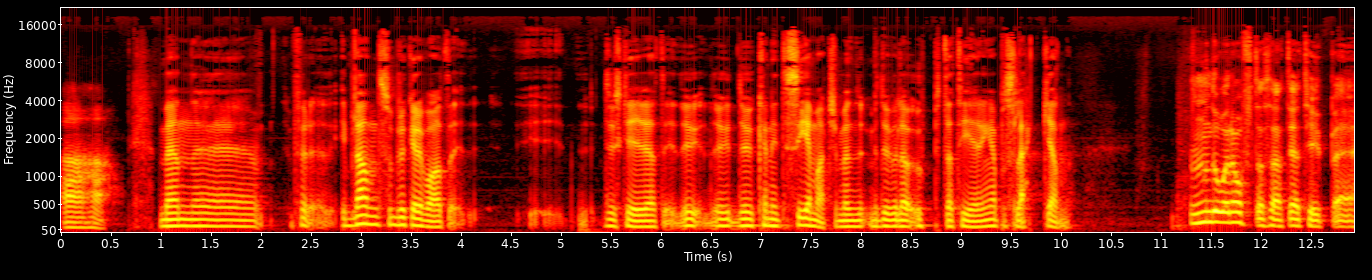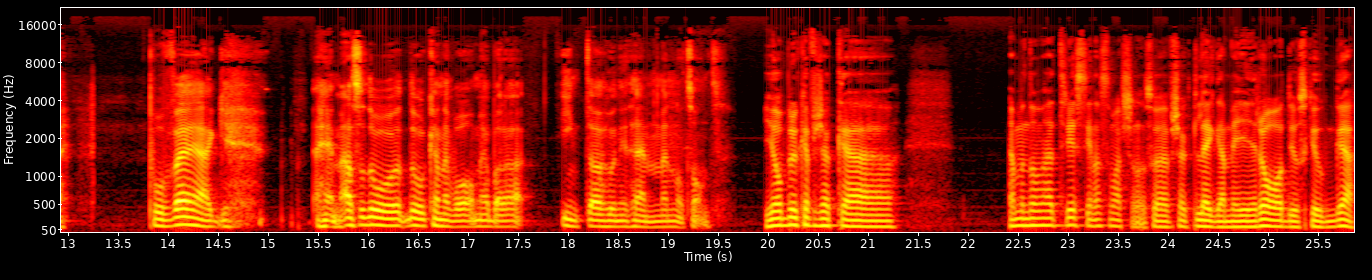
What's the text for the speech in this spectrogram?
Aha. Men eh, för ibland så brukar det vara att du skriver att du, du, du kan inte se matchen men, men du vill ha uppdateringar på slacken. Mm, då är det ofta så att jag typ är på väg hem. Alltså då, då kan det vara om jag bara inte har hunnit hem eller något sånt. Jag brukar försöka, ja men de här tre senaste matcherna så har jag försökt lägga mig i radioskugga.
